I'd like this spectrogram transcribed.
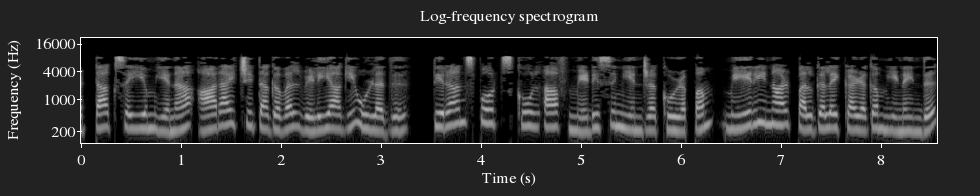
அட்டாக் செய்யும் என ஆராய்ச்சி தகவல் வெளியாகி உள்ளது. டிரான்ஸ்போர்ட் ஸ்கூல் ஆஃப் மெடிசின் என்ற குழப்பம் மேரிநாள் பல்கலைக்கழகம் இணைந்து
